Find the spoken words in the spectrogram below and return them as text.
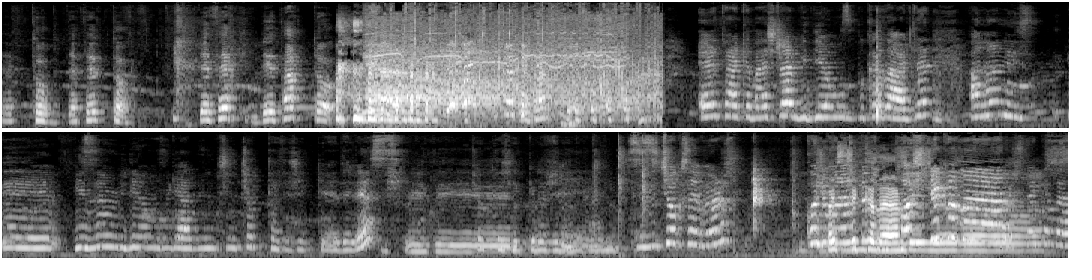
Defekto. Defekto. Defek, defakto. Evet arkadaşlar videomuz bu kadardı. Anneanne e, bizim videomuza geldiğin için çok da teşekkür ederiz. Şeydi. Çok teşekkür ederim. Sizi çok seviyoruz. Kocaman Hoşçakalın. Hoşçakalın. Hoşçakalın.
